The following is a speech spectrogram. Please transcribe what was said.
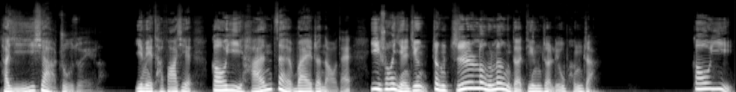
他一下住嘴了，因为他发现高义还在歪着脑袋，一双眼睛正直愣愣地盯着刘鹏展。高义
